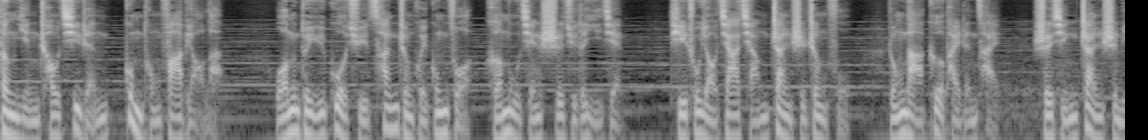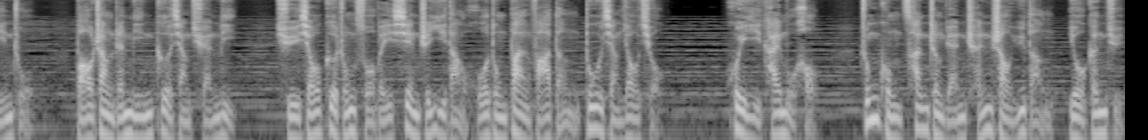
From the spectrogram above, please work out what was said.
邓颖超七人共同发表了我们对于过去参政会工作和目前时局的意见。提出要加强战时政府，容纳各派人才，实行战时民主，保障人民各项权利，取消各种所谓限制一党活动办法等多项要求。会议开幕后，中共参政员陈少宇等又根据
